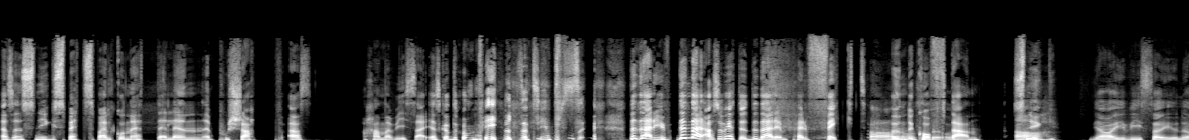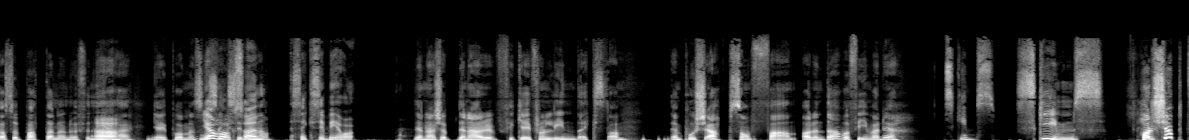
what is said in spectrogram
alltså en snygg spetsbalkonett eller en push-up. Alltså, Hanna visar, jag ska ta en bild. Typ. Det där är ju, den där, alltså vet du, det där är en perfekt under koftan. Ja. Snygg. Jag visar ju nu alltså pattarna nu för Nia Ja. här. Jag är på mig en sån Jag har sexig också bh. en sexig bh. Den här, köpt, den här fick jag ju från Lindex då. En push-up som fan. Ja den där var fin, var det? Skims. Skims. Har du köpt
